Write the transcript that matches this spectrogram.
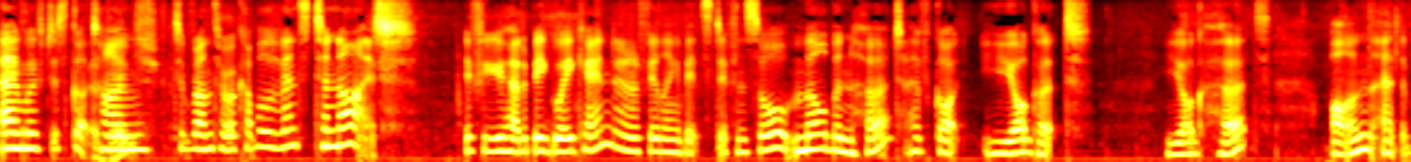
And we've just got time Events. to run through a couple of events tonight. If you had a big weekend and are feeling a bit stiff and sore, Melbourne Hurt have got yogurt, yogurt on at the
